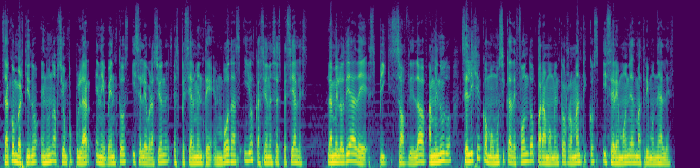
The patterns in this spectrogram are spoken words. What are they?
se ha convertido en una opción popular en eventos y celebraciones, especialmente en bodas y ocasiones especiales. La melodía de Speak Softly Love a menudo se elige como música de fondo para momentos románticos y ceremonias matrimoniales.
